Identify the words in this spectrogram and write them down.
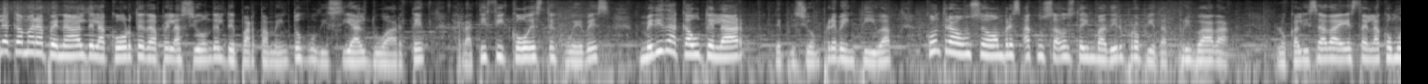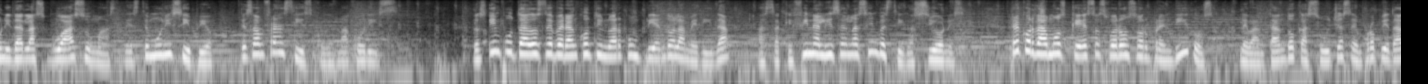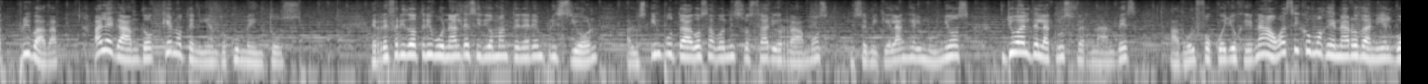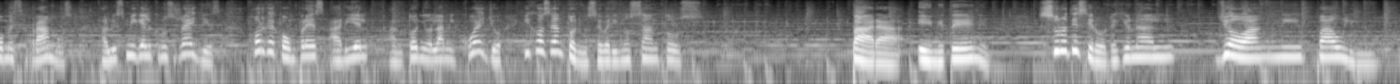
La Cámara Penal de la Corte de Apelación del Departamento Judicial Duarte ratificó este jueves medida cautelar de prisión preventiva contra 11 hombres acusados de invadir propiedad privada, localizada esta en la comunidad Las Guasumas de este municipio de San Francisco de Macorís. Los imputados deberán continuar cumpliendo la medida hasta que finalicen las investigaciones. Recordamos que estos fueron sorprendidos levantando casuchas en propiedad privada alegando que no tenían documentos. El referido tribunal decidió mantener en prisión a los imputados Adonis Rosario Ramos, José Miguel Ángel Muñoz, Joel de la Cruz Fernández, Adolfo Cuello Genao, así como a Genaro Daniel Gómez Ramos, a Luis Miguel Cruz Reyes, Jorge Comprés, Ariel Antonio Lami Cuello y José Antonio Severino Santos. Para NTN, su noticiero regional, Joanny Paulino.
